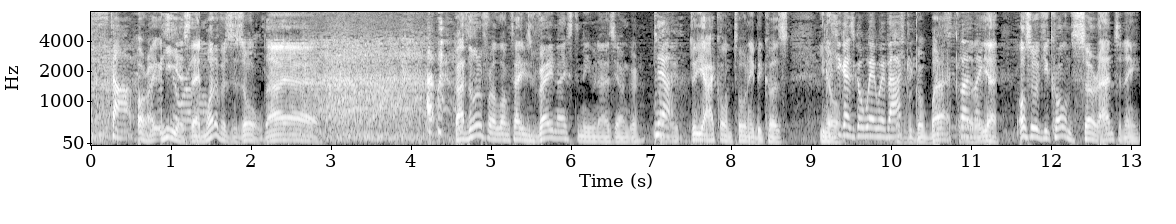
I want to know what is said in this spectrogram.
Stop. All right, he is then. One of us is old. I, uh, but I've known him for a long time. He's very nice to me when I was younger. Yeah. I, do- yeah, I call him Tony because, you know. You guys go way, way back. we go back a Like- little, yeah. Also, if you call him Sir Anthony,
